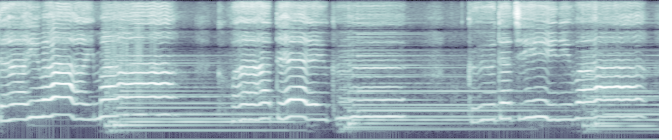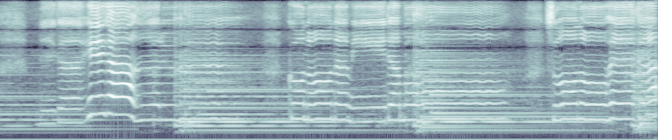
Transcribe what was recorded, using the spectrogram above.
代は今変わってゆく。僕たちには願いがある。この涙もその笑顔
